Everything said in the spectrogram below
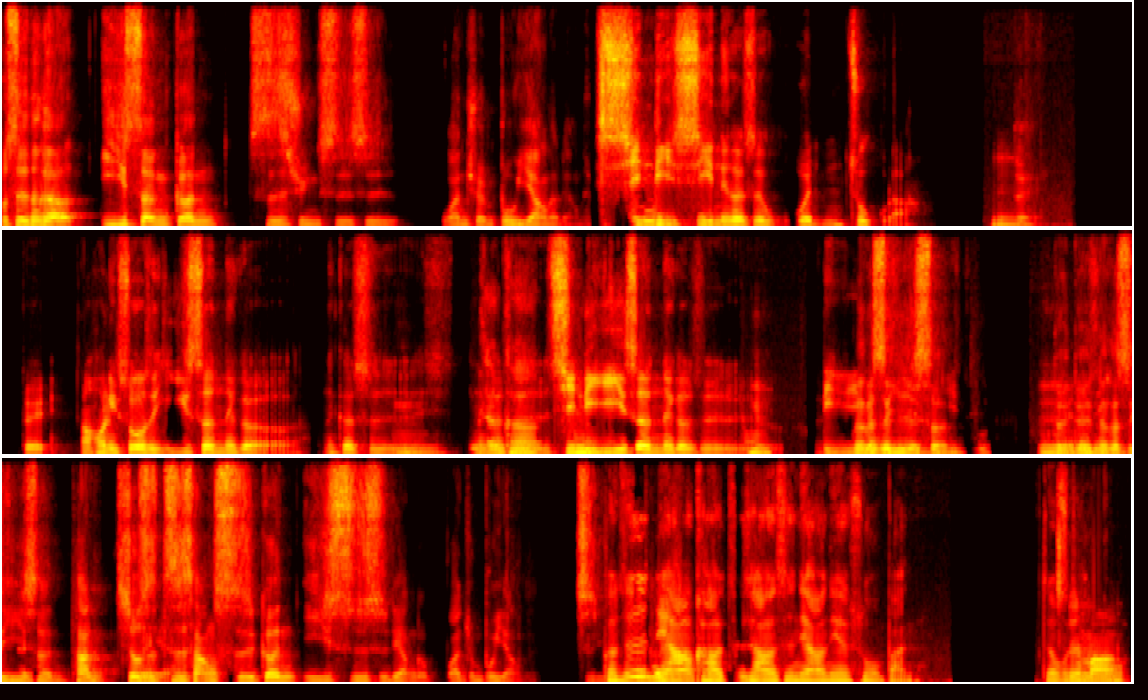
不是那个医生跟咨询师是完全不一样的两条。心理系那个是文组啦。嗯，对。对，然后你说的是医生，那个那个是、嗯、那个是心理医生，那个是理、嗯，那个是医生，对对，对，那个是医生，他就是智商师跟医师是两个完全不一样的职业。可是你要考智商师，你要念硕班，这是吗？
